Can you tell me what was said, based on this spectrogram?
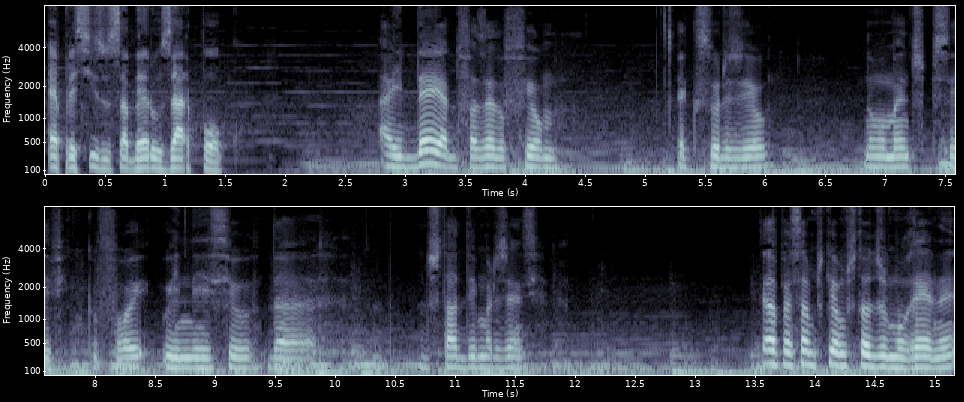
é preciso saber usar pouco. A ideia de fazer o filme é que surgiu num momento específico, que foi o início da, do estado de emergência. Pensamos que íamos todos morrer, né?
